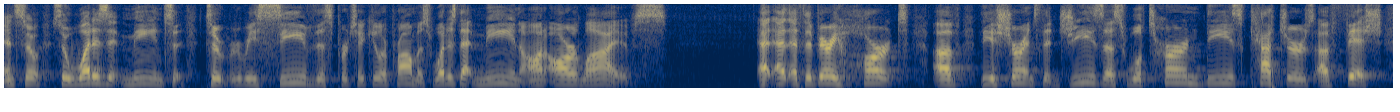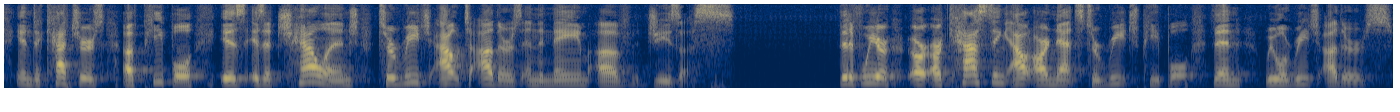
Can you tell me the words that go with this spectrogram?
And so, so what does it mean to, to receive this particular promise? What does that mean on our lives? At, at, at, the very heart of the assurance that Jesus will turn these catchers of fish into catchers of people is, is a challenge to reach out to others in the name of Jesus. That if we are, are, are casting out our nets to reach people, then we will reach others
